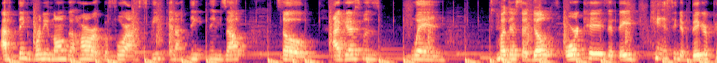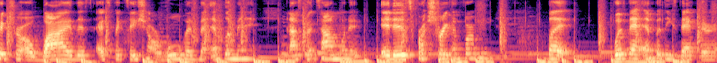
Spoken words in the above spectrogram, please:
I think really long and hard before I speak and I think things out. So I guess when when whether it's adults or kids, if they can't see the bigger picture of why this expectation or rule has been implemented, and I spent time on it, it is frustrating for me. But with that empathy factor,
